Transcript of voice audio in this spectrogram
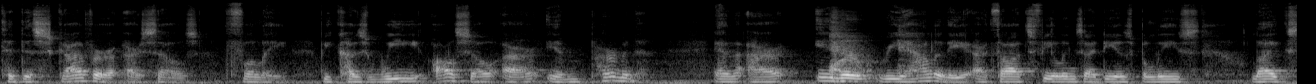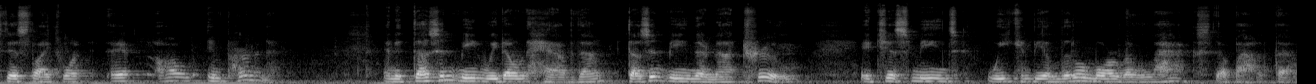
to discover ourselves fully, because we also are impermanent. And our inner reality, our thoughts, feelings, ideas, beliefs, likes, dislikes, want, all impermanent. And it doesn't mean we don't have them, doesn't mean they're not true. It just means we can be a little more relaxed about them.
